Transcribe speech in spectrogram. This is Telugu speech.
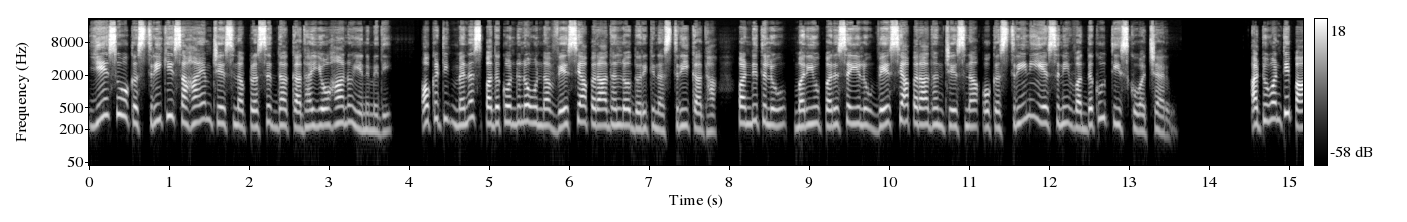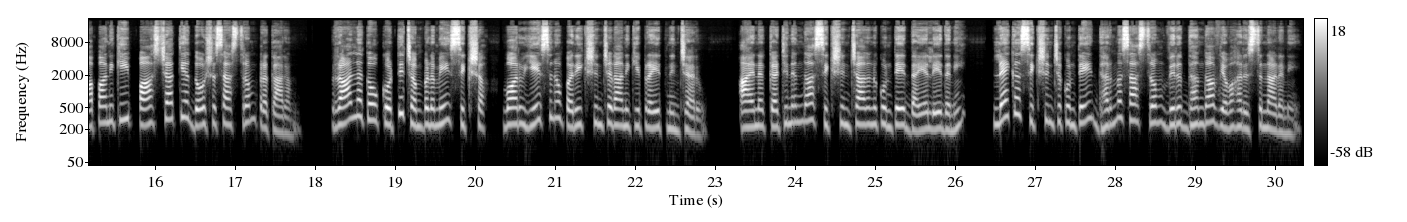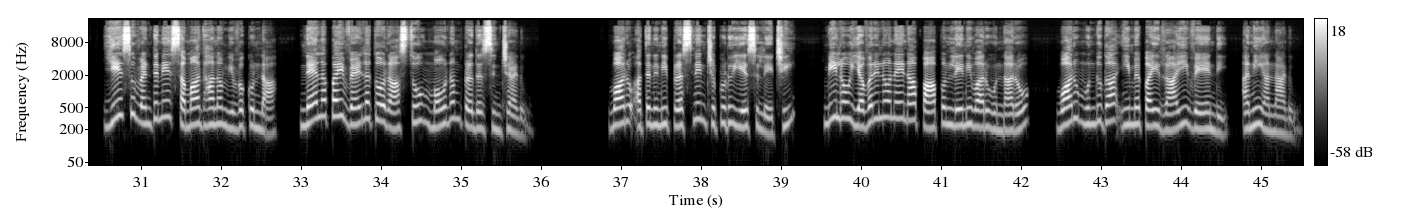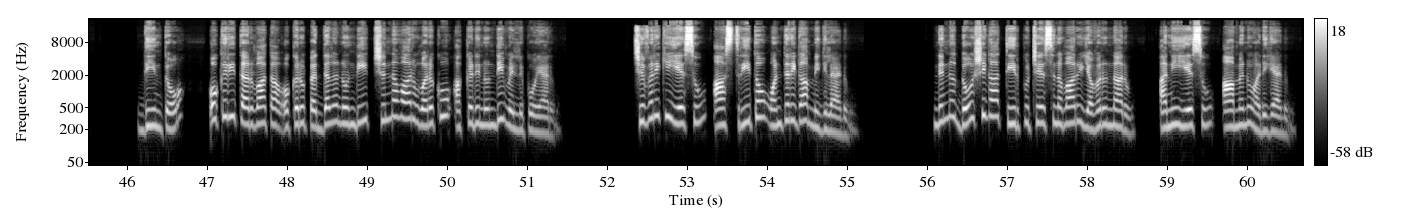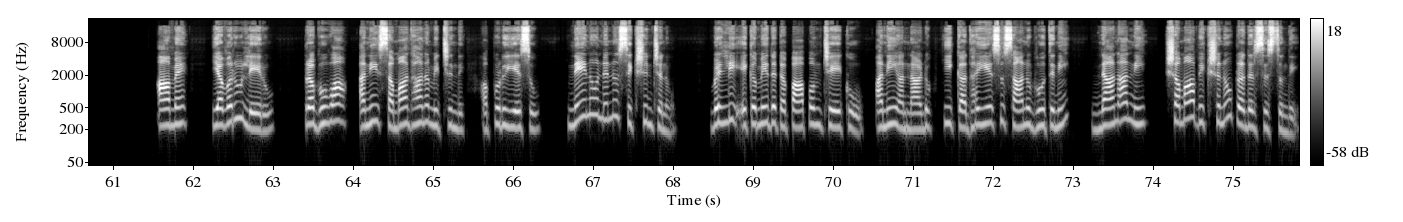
యేసు ఒక స్త్రీకి సహాయం చేసిన ప్రసిద్ధ కథ యోహాను ఎనిమిది. ఒకటి మెనస్ పదకొండులో ఉన్న వేశ్యాపరాధంలో దొరికిన స్త్రీ కథ. పండితులు మరియు పరిసయులు వేశ్యాపరాధం చేసిన ఒక స్త్రీని యేసుని వద్దకు తీసుకువచ్చారు. అటువంటి పాపానికి పాశ్చాత్య దోషశాస్త్రం ప్రకారం రాళ్ళతో కొట్టి చంపడమే శిక్ష. వారు యేసును పరీక్షించడానికి ప్రయత్నించారు. ఆయన కఠినంగా శిక్షించాలనుకుంటే దయలేదని లేక శిక్షించుకుంటే ధర్మశాస్త్రం విరుద్ధంగా వ్యవహరిస్తున్నాడని. యేసు వెంటనే సమాధానం ఇవ్వకుండా నేలపై వేళ్ళతో రాస్తూ మౌనం ప్రదర్శించాడు. వారు అతనిని ప్రశ్నించుపుడు యేసు లేచి మీలో ఎవరిలోనైనా పాపం లేనివారు ఉన్నారో వారు ముందుగా ఈమెపై రాయి వేయండి అని అన్నాడు. దీంతో ఒకరి తర్వాత ఒకరు పెద్దల నుండి చిన్నవారు వరకు అక్కడి నుండి వెళ్ళిపోయారు. చివరికి యేసు ఆ స్త్రీతో ఒంటరిగా మిగిలాడు. నిన్ను దోషిగా తీర్పు చేసినవారు ఎవరున్నారు? అని యేసు ఆమెను అడిగాడు. ఆమె ఎవరూ లేరు. ప్రభువా అని సమాధానమిచ్చింది. అప్పుడు యేసు నేను నిన్ను శిక్షించను. వెళ్ళి ఇకమీదట పాపం చేయకు అని అన్నాడు. ఈ కథ యేసు సానుభూతిని జ్ఞానాన్ని క్షమాభిక్షను ప్రదర్శిస్తుంది.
